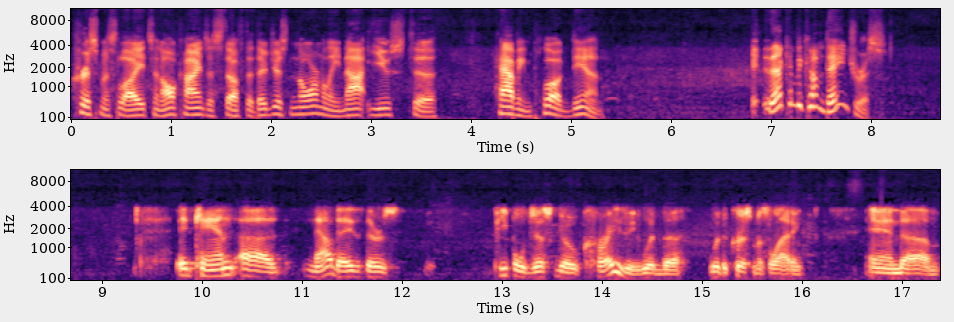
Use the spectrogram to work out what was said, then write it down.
Christmas lights and all kinds of stuff that they're just normally not used to having plugged in. It- that can become dangerous. It can. Uh, nowadays, there's people just go crazy with the with the Christmas lighting, and um,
